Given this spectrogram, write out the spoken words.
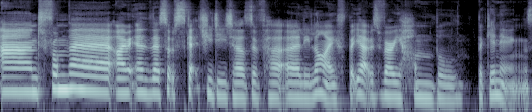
And from there, I and there's sort of sketchy details of her early life, but yeah, it was very humble beginnings.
